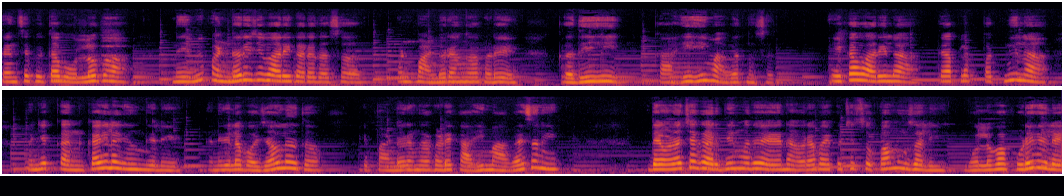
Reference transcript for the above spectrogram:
त्यांचे पिता बोल्लोबा नेहमी पंढरीची वारी करत असत पण पांडुरंगाकडे कधीही काहीही मागत नसत. एका वारीला ते आपल्या पत्नीला म्हणजे कणकाईला घेऊन गेले. त्यांनी तिला बजावलं होतं की पांडुरंगाकडे काही मागायचं नाही. देवळाच्या गर्दीमध्ये नवऱ्या बायकोची चुकामुक झाली. बोल्लोबा पुढे गेले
